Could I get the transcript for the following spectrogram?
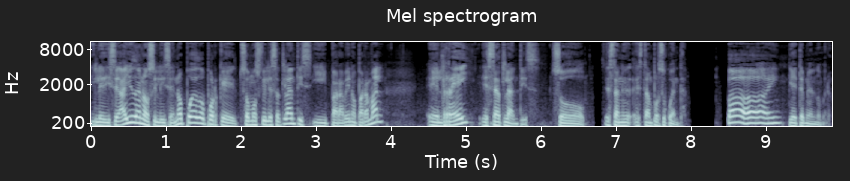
Y le dice, ayúdenos. Y le dice, no puedo porque somos fieles Atlantis y para bien o para mal, el rey es Atlantis. So, están, están por su cuenta. Bye. Y ahí termina el número.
